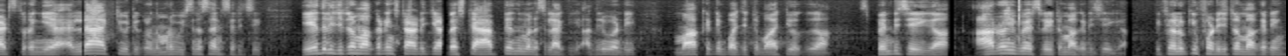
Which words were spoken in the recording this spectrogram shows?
ആഡ്സ് തുടങ്ങിയ എല്ലാ ആക്ടിവിറ്റികളും നമ്മുടെ ബിസിനസ് അനുസരിച്ച് ഏത് ഡിജിറ്റൽ മാർക്കറ്റിംഗ് സ്ട്രാറ്റജിയാണ് ബെസ്റ്റ് ആപ്റ്റ് എന്ന് മനസ്സിലാക്കി അതിനുവേണ്ടി മാർക്കറ്റിംഗ് ബജറ്റ് മാറ്റി വെക്കുക സ്പെൻഡ് ചെയ്യുക R O based rate market ചെയ്യുക. If you looking for digital marketing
